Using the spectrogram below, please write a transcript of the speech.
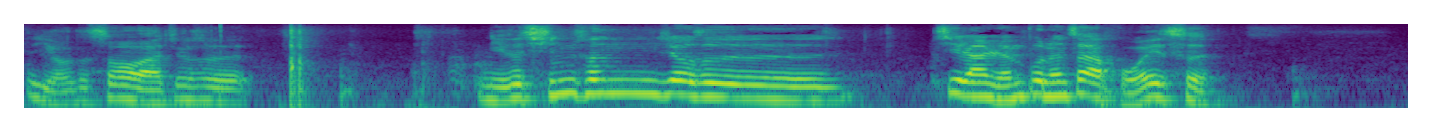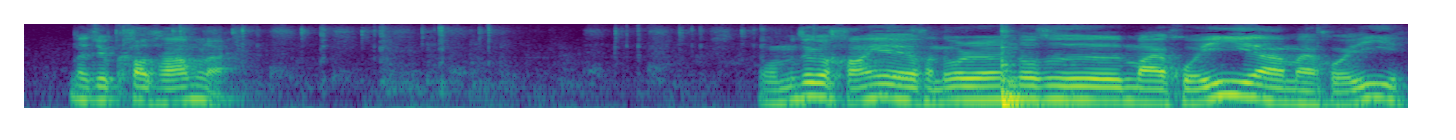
有的时候啊，就是你的青春就是，既然人不能再活一次，那就靠他们了。我们这个行业很多人都是买回忆啊，买回忆，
